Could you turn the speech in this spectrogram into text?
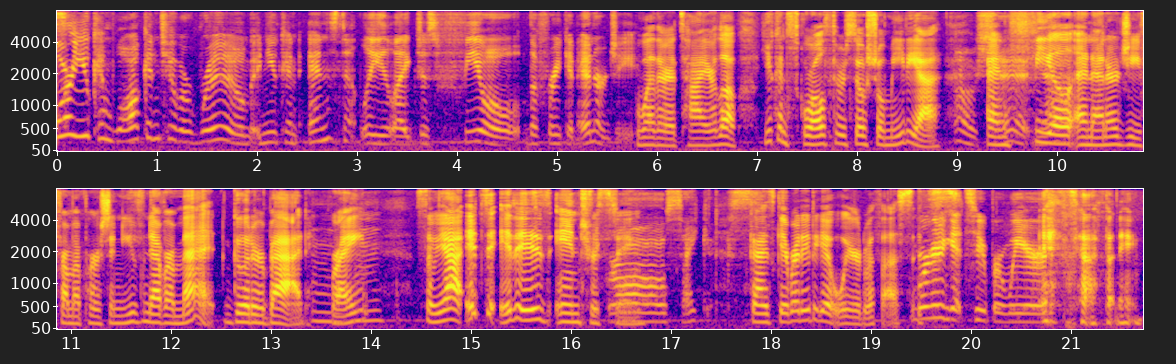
or you can walk into a room and you can instantly like just feel the freaking energy whether it's high or low. You can scroll through social media oh shit and feel yeah. an energy from a person you've never met, good or bad, Mm-hmm. right? So yeah, it's it is we're interesting. all psychics Guys, get ready to get weird with us. we're gonna get super weird it's happening.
